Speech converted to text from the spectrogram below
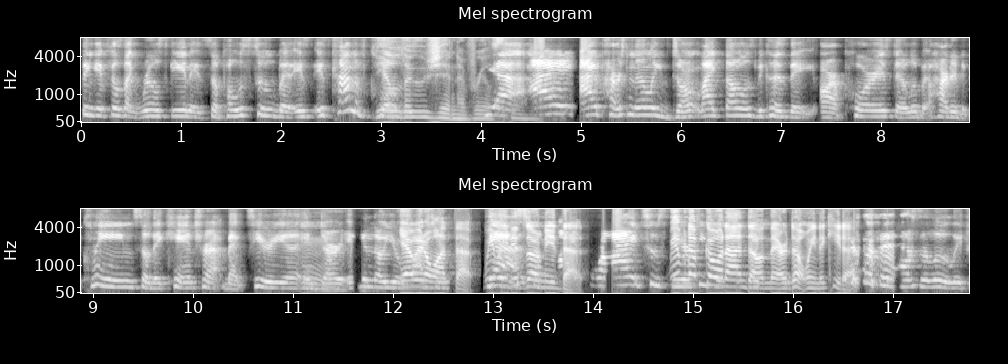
think it feels like real skin. It's supposed to, but it's it's kind of close. the illusion of real yeah, skin. I I personally don't like those because they are porous. They're a little bit harder to clean, so they can trap bacteria and mm. dirt. Even though you're yeah, we don't want that. We yeah, ladies don't so need that. To we have enough going on down there, don't we, Nikita? Absolutely.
